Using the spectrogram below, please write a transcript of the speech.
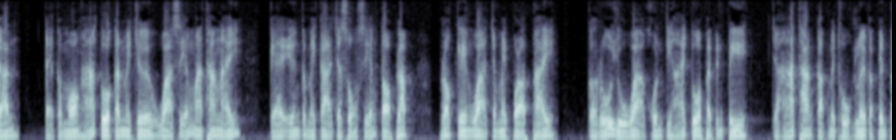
กัน แต่ก็มองหาตัวกันไม่เจอว่าเสียงมาทางไหน แกเองก็ไม่กล้าจะส่งเสียงตอบรับ เพราะเกรงว่าจะไม่ปลอดภัย ก็รู้อยู่ว่าคนที่หายตัวไปเป็นปี จะหาทางกลับไม่ถูกเลยก็เป็นไป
